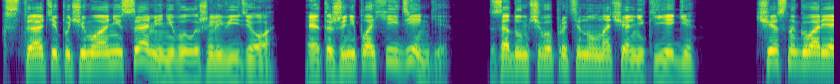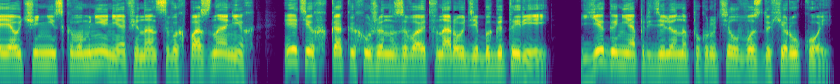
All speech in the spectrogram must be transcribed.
Кстати, почему они сами не выложили видео? Это же неплохие деньги задумчиво протянул начальник Еги. Честно говоря, я очень низкого мнения о финансовых познаниях этих, как их уже называют в народе, богатырей. Ега неопределенно покрутил в воздухе рукой.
